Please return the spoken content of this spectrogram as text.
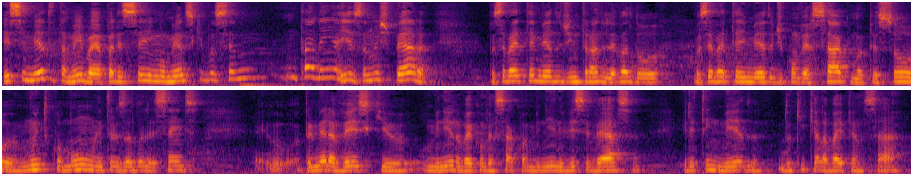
esse medo também vai aparecer em momentos que você não está nem aí, você não espera. Você vai ter medo de entrar no elevador, você vai ter medo de conversar com uma pessoa, muito comum entre os adolescentes. A primeira vez que o menino vai conversar com a menina e vice-versa, ele tem medo do que, que ela vai pensar,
